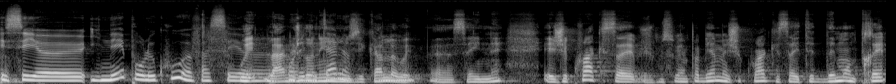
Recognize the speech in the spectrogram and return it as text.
Et c'est euh, inné pour le coup? Enfin, c'est oui, euh, l'anédonie musicale, Mm. oui, c'est inné. Et je crois que ça, je me souviens pas bien, mais je crois que ça a été démontré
